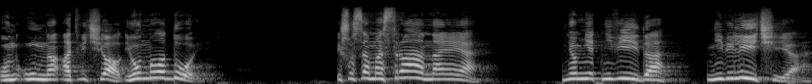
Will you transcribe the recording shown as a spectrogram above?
он умно отвечал. И он молодой. И что самое странное, в нем нет ни вида, ни величия.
